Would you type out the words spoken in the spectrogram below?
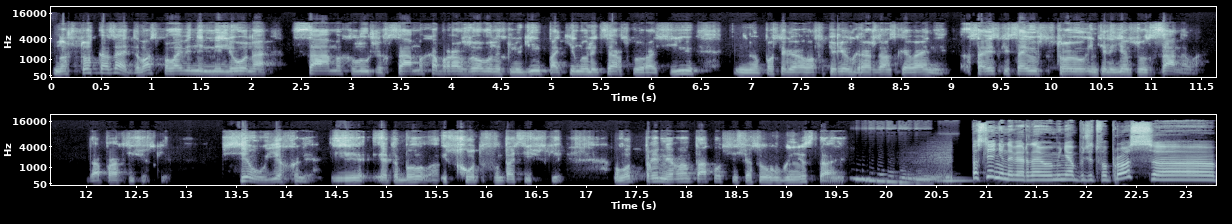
Но что сказать, 2,5 миллиона самых лучших, самых образованных людей покинули царскую Россию после, в период гражданской войны. Советский Союз строил интеллигенцию заново, да, практически. Все уехали, и это был исход фантастический. Вот примерно так вот сейчас в Афганистане. Последний, наверное, у меня будет вопрос. Э,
